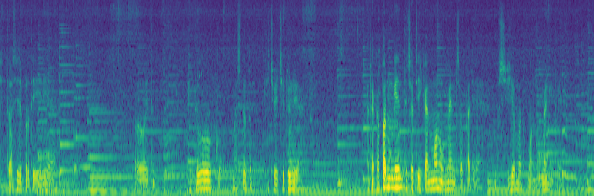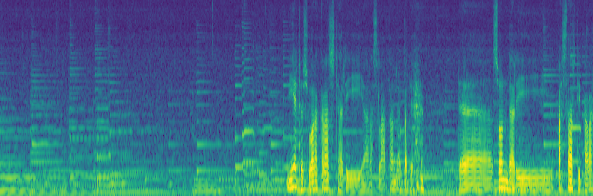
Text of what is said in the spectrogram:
Situasi seperti ini ya. Oh itu itu kok masih tutup hijau-hijau dulu ya? Ada kapan mungkin dijadikan monumen sobat ya. Museum atau monumen gitu ya ini ada suara keras dari arah selatan sobat ya. Ada sound dari pasar di bawah.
